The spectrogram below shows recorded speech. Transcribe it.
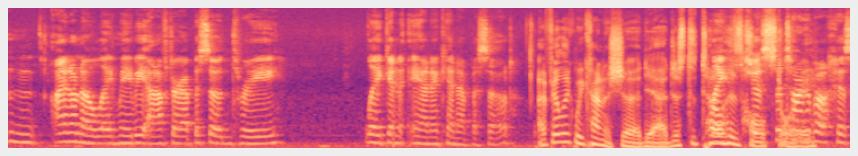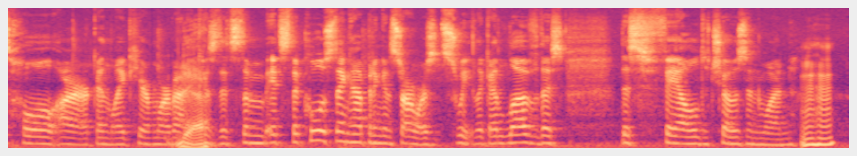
I don't know, like maybe after episode three, like an Anakin episode. I feel like we kind of should, yeah, just to tell like his whole just story. to talk about his whole arc and like hear more about it because it's the it's the coolest thing happening in Star Wars. It's sweet. Like I love this this failed chosen one. Mm-hmm.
